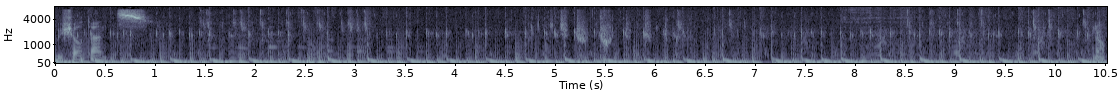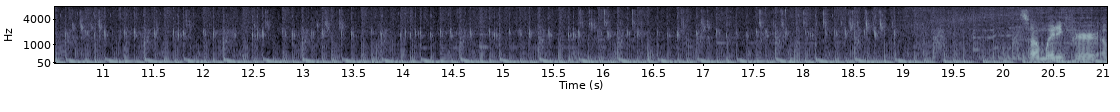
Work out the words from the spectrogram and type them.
We shall dance. So I'm waiting for a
